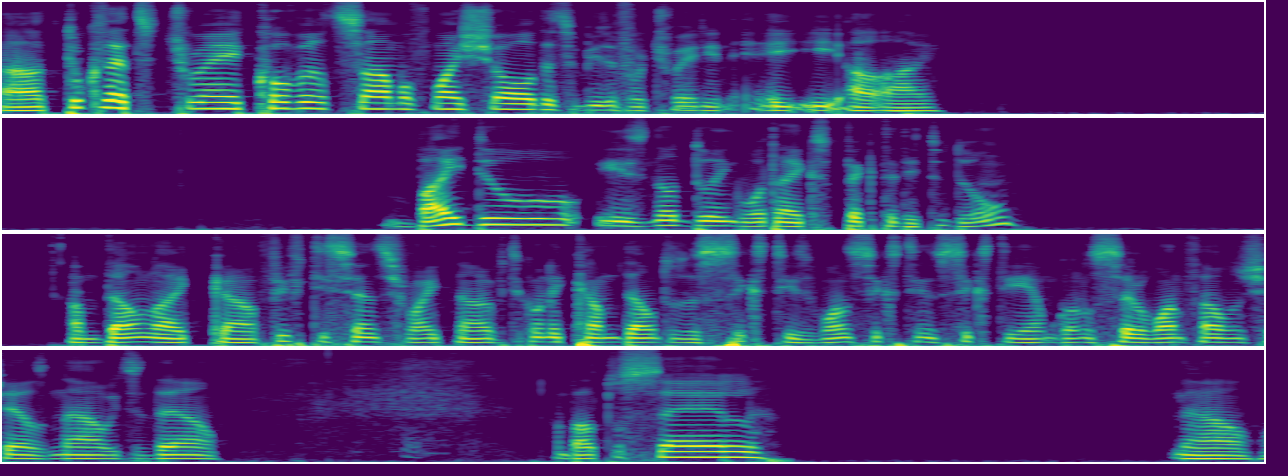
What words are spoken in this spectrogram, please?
Uh, took that trade, covered some of my short. That's a beautiful trade in AERI. Baidu is not doing what I expected it to do. I'm down like uh, 50 cents right now. If it's going to come down to the 60s, 116.60, I'm going to sell 1,000 shares now. It's there. About to sell. Now,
